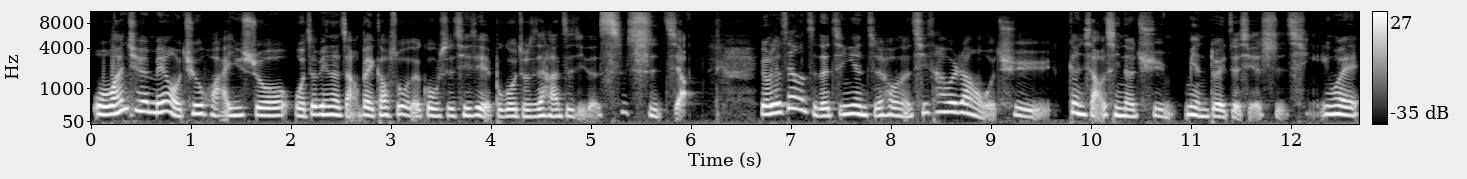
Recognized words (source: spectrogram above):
我完全没有去怀疑说我这边的长辈告诉我的故事，其实也不过就是他自己的视视角。”有了这样子的经验之后呢，其实它会让我去更小心的去面对这些事情。因为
